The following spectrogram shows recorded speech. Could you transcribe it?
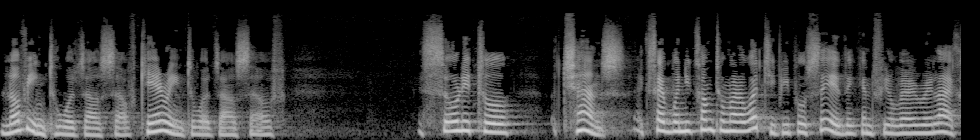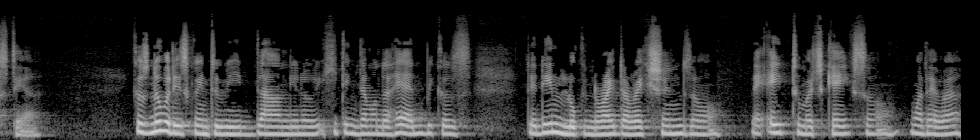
loving towards ourselves, caring towards ourselves. So little chance, except when you come to Amaravati, people say they can feel very relaxed here. Because nobody's going to be down, you know, hitting them on the head because they didn't look in the right directions or they ate too much cakes or whatever.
